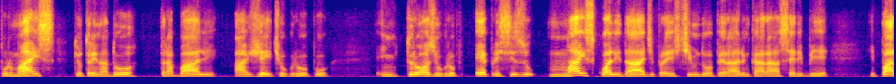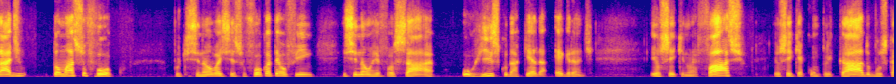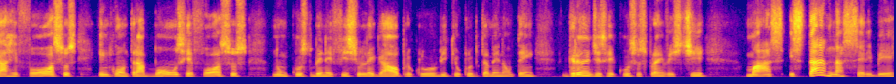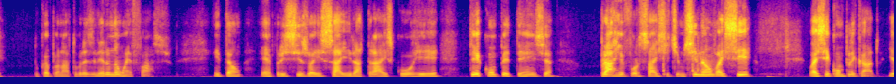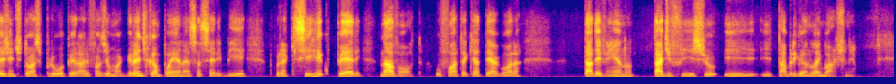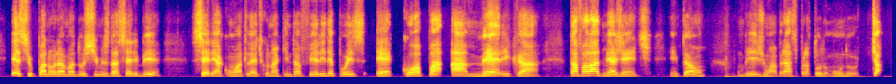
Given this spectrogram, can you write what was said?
Por mais que o treinador trabalhe, ajeite o grupo, entrose o grupo, é preciso mais qualidade para esse time do Operário encarar a Série B e parar de tomar sufoco, porque senão vai ser sufoco até o fim e se não reforçar, o risco da queda é grande. Eu sei que não é fácil, eu sei que é complicado buscar reforços, encontrar bons reforços num custo-benefício legal para o clube, que o clube também não tem grandes recursos para investir, mas estar na Série B do Campeonato Brasileiro não é fácil. Então, é preciso aí sair atrás, correr, ter competência para reforçar esse time, senão vai ser vai ser complicado. E a gente torce para o Operário fazer uma grande campanha nessa Série B, para que se recupere na volta. O fato é que até agora está devendo, tá difícil e, e tá brigando lá embaixo, né? Esse é o panorama dos times da Série B. Série A com o Atlético na quinta-feira e depois é Copa América. Tá falado, minha gente? Então, um beijo, um abraço para todo mundo. Tchau!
